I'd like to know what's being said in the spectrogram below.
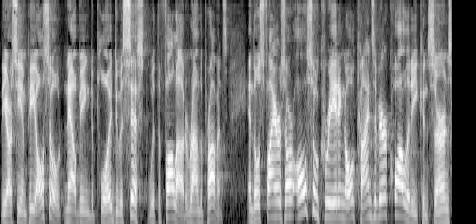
The RCMP also now being deployed to assist with the fallout around the province. And those fires are also creating all kinds of air quality concerns.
